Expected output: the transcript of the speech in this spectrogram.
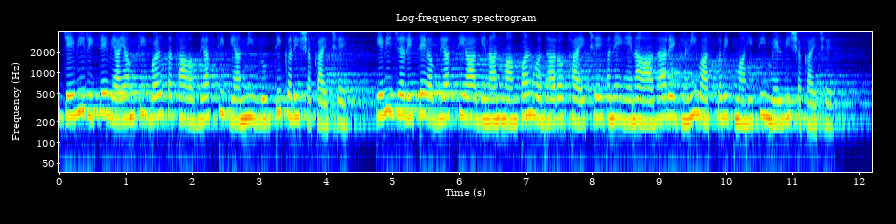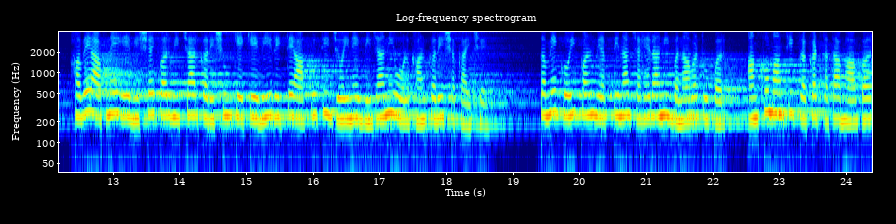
જેવી રીતે વ્યાયામથી બળ તથા અભ્યાસથી જ્ઞાનની વૃદ્ધિ કરી શકાય છે, એવી જ રીતે અભ્યાસથી આ જ્ઞાનમાં પણ વધારો થાય છે અને એના આધારે ઘણી વાસ્તવિક માહિતી મેળવી શકાય છે. હવે આપણે એ વિષય પર વિચાર કરીશું કે કેવી રીતે આકૃતિ જોઈને બીજાની ઓળખાણ કરી શકાય છે. તમે કોઈ પણ વ્યક્તિના ચહેરાની બનાવટ ઉપર, આંખોમાંથી પ્રકટ થતા ભાવ પર,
